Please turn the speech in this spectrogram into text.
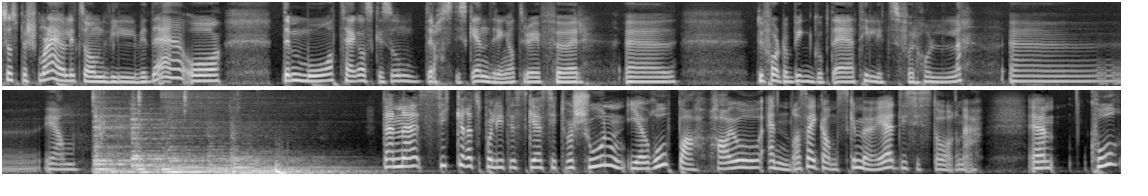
Så spørsmålet er jo litt sånn, vil vi det? Og det må til ganske sånn drastiske endringer, tror jeg, før uh, du får til å bygge opp det tillitsforholdet uh, igjen. Den sikkerhetspolitiske situasjonen i Europa har jo endra seg ganske mye de siste årene. Eh, hvor,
